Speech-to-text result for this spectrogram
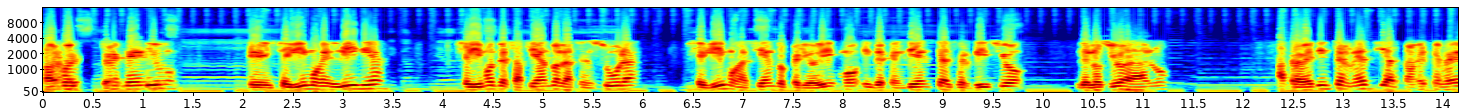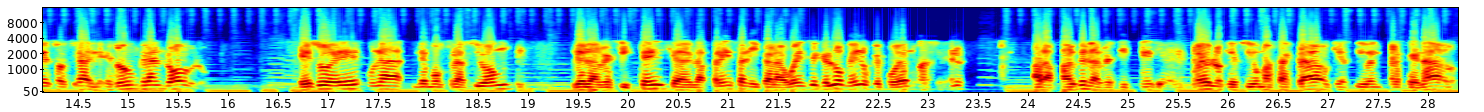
Bajo tres medios eh, seguimos en línea, seguimos desafiando la censura, seguimos haciendo periodismo independiente al servicio de los ciudadanos a través de Internet y a través de redes sociales. Eso es un gran logro. Eso es una demostración de la resistencia de la prensa nicaragüense, que es lo menos que podemos hacer a la par de la resistencia del pueblo que ha sido masacrado, que ha sido encarcelado,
